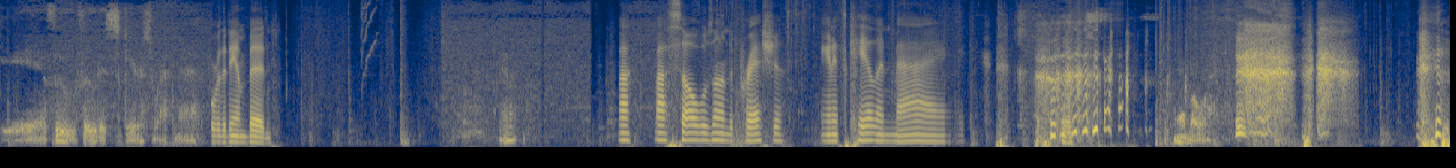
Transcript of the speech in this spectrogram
Yeah, food, food is scarce right now. Over the damn bed. Damn it. My my soul's under pressure and it's killing me. Yeah, boy.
